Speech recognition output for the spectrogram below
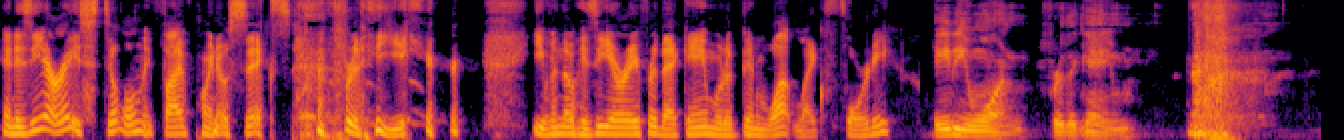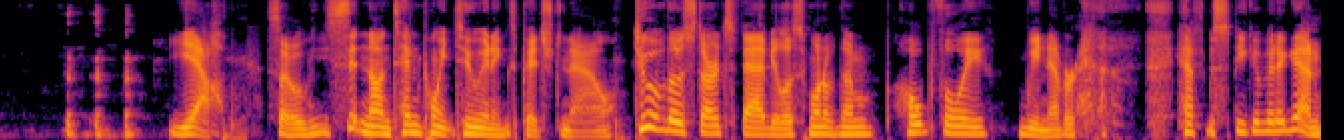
and his ERA is still only 5.06 for the year, even though his ERA for that game would have been what, like 40? 81 for the game. Yeah. So he's sitting on 10.2 innings pitched now. Two of those starts fabulous. One of them, hopefully, we never have to speak of it again.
